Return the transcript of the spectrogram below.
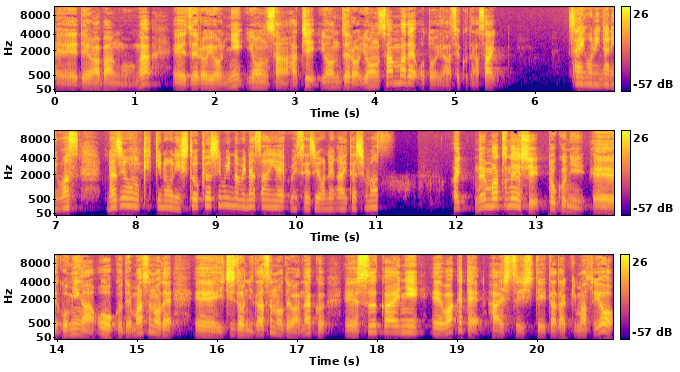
えー、電話番号が、えー、042-438-4043までお問い合わせください。最後になります。ラジオをお聞きの西東京市民の皆さんへメッセージをお願いいたします。はい。年末年始、特に、えー、ゴミが多く出ますので、えー、一度に出すのではなく、えー、数回に、え分けて排出していただきますよ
